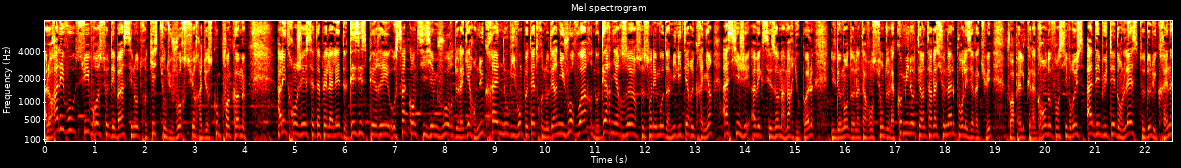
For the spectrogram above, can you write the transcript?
Alors allez-vous suivre ce débat? C'est notre question du jour sur radioscoop.com. À l'étranger, cet appel à l'aide désespéré au 56e jour de la guerre en Ukraine. Nous vivons peut-être nos derniers jours, voire nos dernières heures. Ce sont les mots d'un militaire ukrainien assiégé avec ses hommes à Mariupol. Il demande l'intervention de la communauté internationale pour les évacuer. Je vous rappelle que la grande offensive l'offensive russe a débuté dans l'est de l'Ukraine.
